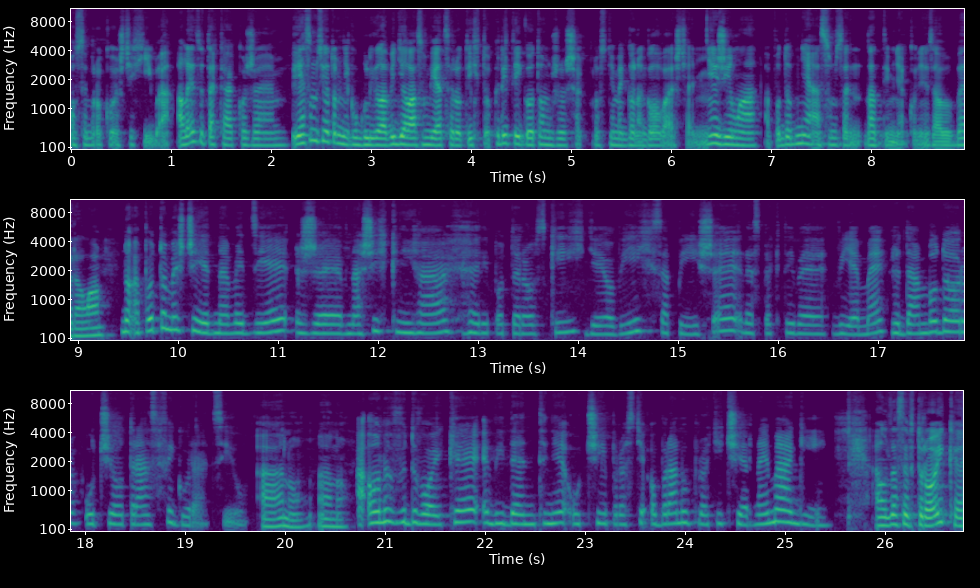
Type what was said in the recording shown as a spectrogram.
8 rokov ešte chýba. Ale je to tak taká akože... Ja som si o tom negooglila, videla som viacero týchto kritík o tom, že však proste McGonagallová ešte ani nežila a podobne a som sa nad tým nejako nezaoberala. No a potom ešte jedna vec je, že v našich knihách Harry Potterovských dejových sa píše, respektíve vieme, že Dumbledore učil transfiguráciu. Áno, áno. A on v dvojke evidentne učí proste obranu proti čiernej mágii. Ale zase v trojke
